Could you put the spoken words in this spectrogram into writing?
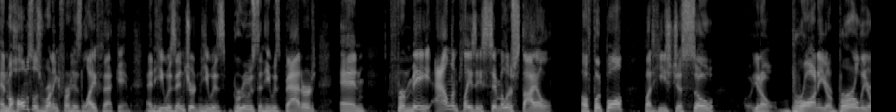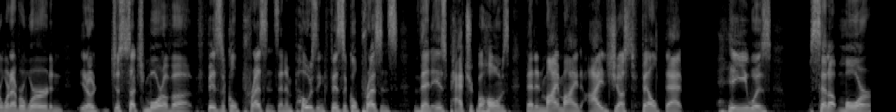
And Mahomes was running for his life that game. And he was injured and he was bruised and he was battered. And for me, Allen plays a similar style of football, but he's just so you know, brawny or burly or whatever word, and, you know, just such more of a physical presence, an imposing physical presence than is Patrick Mahomes, that in my mind, I just felt that he was set up more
